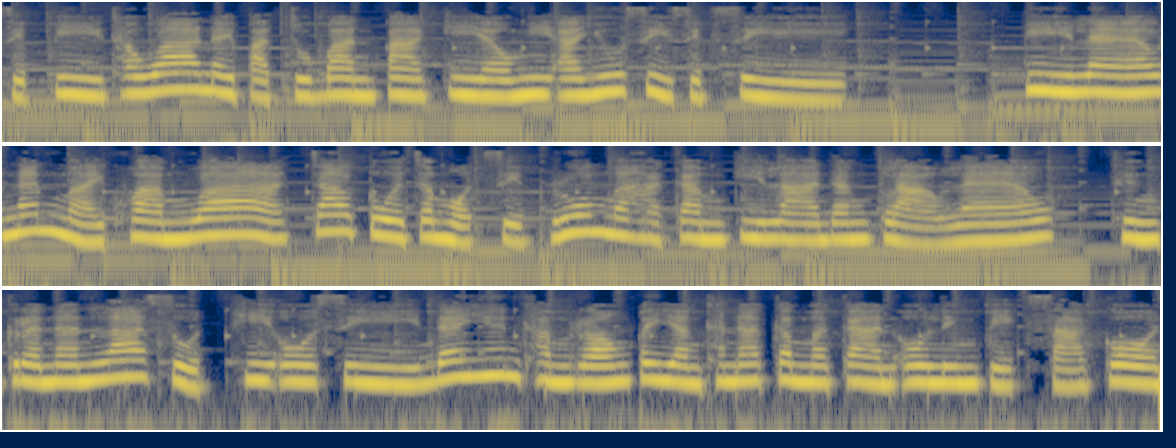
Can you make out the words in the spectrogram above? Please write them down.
40 ปีทว่าในปัจจุบันปาเกียวมีอายุ 44ปีแล้วนั่นหมายความว่าเจ้าตัวจะหมดสิทธิ์ร่วมมหกรรมกีฬาดังกล่าวแล้ว ถึงกระนั้นล่าสุด POC ได้ยื่นคำร้องไปยังคณะกรรมการโอลิมปิกสากล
